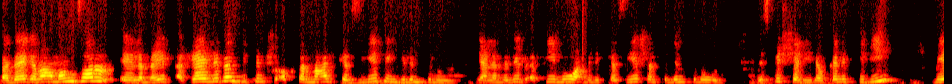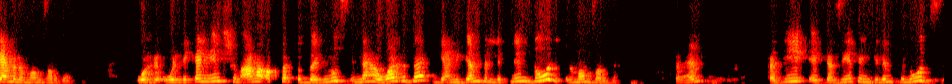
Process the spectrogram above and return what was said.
فده يا جماعة منظر آه، لما يبقى غالبا دي بتمشي أكتر مع ال caseating lymph node يعني لما بيبقى فيه نوع من ال caseation في ال lymph node specially لو كانت TB بيعمل المنظر ده. واللي كان يمشي معانا أكتر في ال diagnosis إنها واخدة يعني جنب الاثنين دول المنظر ده. تمام؟ فدي caseating lymph nodes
